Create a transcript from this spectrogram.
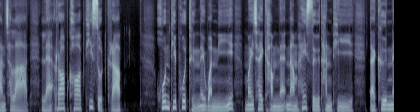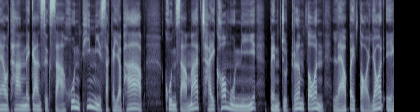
าญฉลาด และรอบคอบที่สุดครับหุ้นที่พูดถึงในวันนี้ไม่ใช่คำแนะนำให้ซื้อทันที แต่คือแนวทางในการศึกษาหุ้นที่มีศักยภาพ คุณสามารถใช้ข้อมูลนี้เป็นจุดเริ่มต้นแล้วไปต่อยอดเอง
